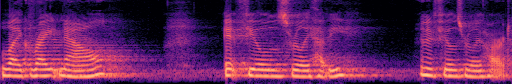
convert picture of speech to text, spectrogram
like right now it feels really heavy and it feels really hard.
